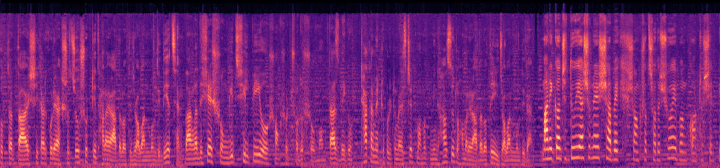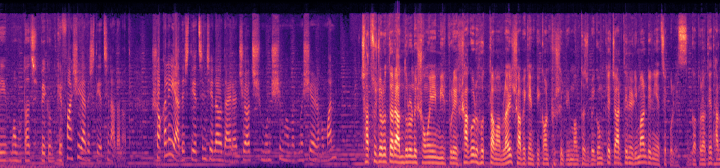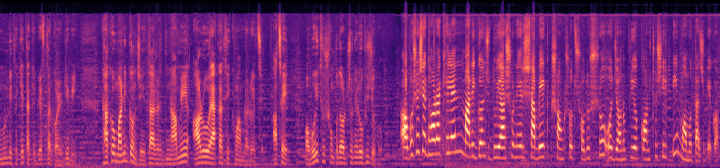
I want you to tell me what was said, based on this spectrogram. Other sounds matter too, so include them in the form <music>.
হত্যার দায় স্বীকার করে একশো চৌষট্টি ধারায় আদালতে জবানবন্দি দিয়েছেন। বাংলাদেশের সংগীত শিল্পী ও সংসদ সদস্য মমতাজ বেগম ঢাকার মেট্রোপলিটন ম্যাজিস্ট্রেট মোহাম্মদ মিনহাজুর রহমানের আদালতে এই জবানবন্দি দেন। মানিকগঞ্জ দুই আসনের সাবেক সংসদ সদস্য এবং কণ্ঠশিল্পী মমতাজ বেগমকে ফাঁসির আদেশ দিয়েছেন আদালত। সকালে এই আদেশ দিয়েছেন জেলা ও দায়রা জজ মুন্সি মোহাম্মদ মশিয়ার রহমান। ছাত্র জনতার আন্দোলনের সময়ে মিরপুরে সাগর হত্যা মামলায় সাবেক এমপি কণ্ঠশিল্পী মমতাজ বেগমকে চার দিনের রিমান্ডে নিয়েছে পুলিশ। গতরাতে ধানমন্ডি থেকে তাকে গ্রেফতার করে ডিবি। ঢাকা ও মানিকগঞ্জে তার নামে আরও একাধিক মামলা রয়েছে। আছে অবৈধ সম্পদ অর্জনের অভিযোগও। অবশেষে ধরা খেলেন মানিকগঞ্জ দুই আসনের সাবেক সংসদ সদস্য ও জনপ্রিয় কণ্ঠশিল্পী মমতাজ বেগম।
